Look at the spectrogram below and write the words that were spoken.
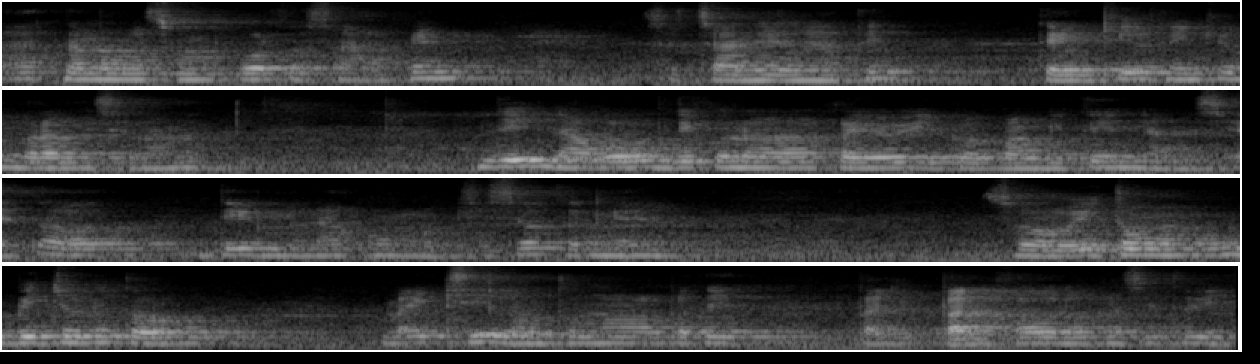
Lahat ng mga sumuporta sa akin sa channel natin. Thank you, thank you. Maraming salamat. Hindi na ako, hindi ko na kayo ipabanggitin na shout out. Hindi mo na ako mag-shout out ngayon. So, itong video na to, maiksi lang itong mga kapatid. Pan- Panakaw lang kasi ito eh.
